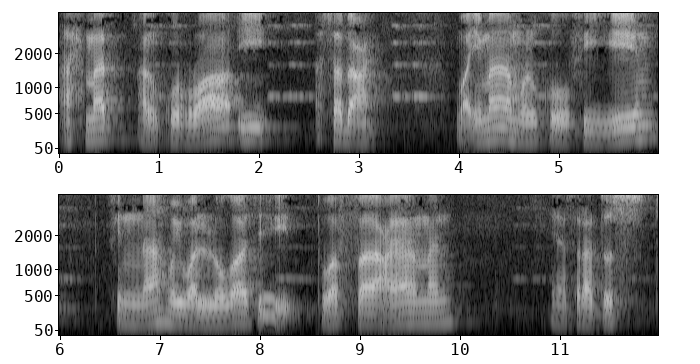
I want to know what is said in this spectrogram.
Ahmad Al-Qurra'i As-Sab'ah wa Imamul Kufiyin fi nahwi wal lughati tuwaffa 'aman ya 189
